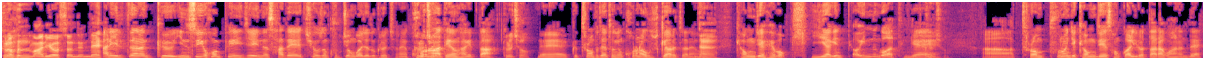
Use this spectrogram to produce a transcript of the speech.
그런 말이었었는데 아니 일단은 그 인수위 홈페이지에 있는 4대 최우선 국정과제도 그렇잖아요. 그렇죠. 코로나 대응하겠다. 그렇죠. 네, 그 트럼프 대통령 코로나 우습게 알았잖아요. 네. 경제 회복 이야기는 뼈 있는 것 같은 게 그렇죠. 아, 트럼프는 이제 경제의 성과를 이뤘다라고 하는데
